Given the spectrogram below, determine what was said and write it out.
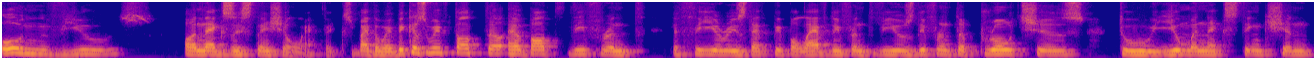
own views on existential ethics, by the way, because we've talked uh, about different theories that people have different views, different approaches to human extinction.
